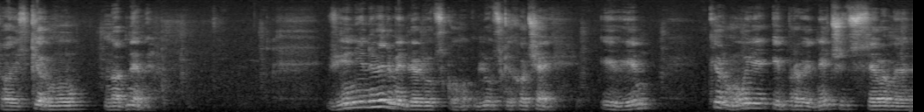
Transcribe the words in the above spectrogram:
тобто керму над ними. Він є невидимий для людського, людських очей, і він кермує і провідничить силами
